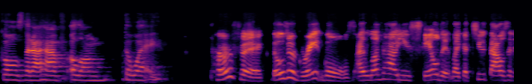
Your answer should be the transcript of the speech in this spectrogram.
goals that I have along the way. Perfect. Those are great goals. I love how you scaled it like a 2000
